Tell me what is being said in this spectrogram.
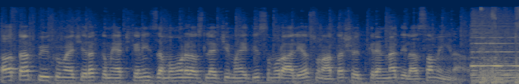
आता पीक विम्याची रक्कम या ठिकाणी जमा होणार असल्याची माहिती समोर आली असून आता शेतकऱ्यांना दिलासा मिळणार.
